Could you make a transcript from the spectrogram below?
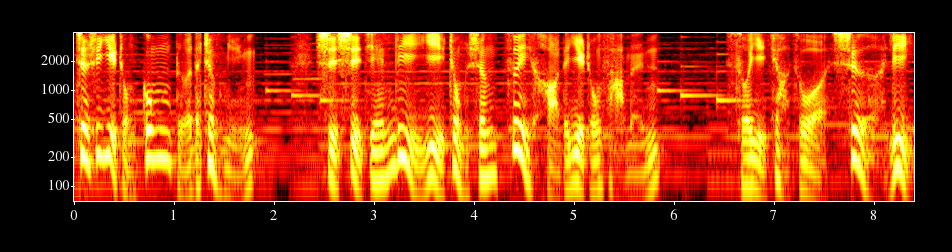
这是一种功德的证明，是世间利益众生最好的一种法门，所以叫做舍利。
